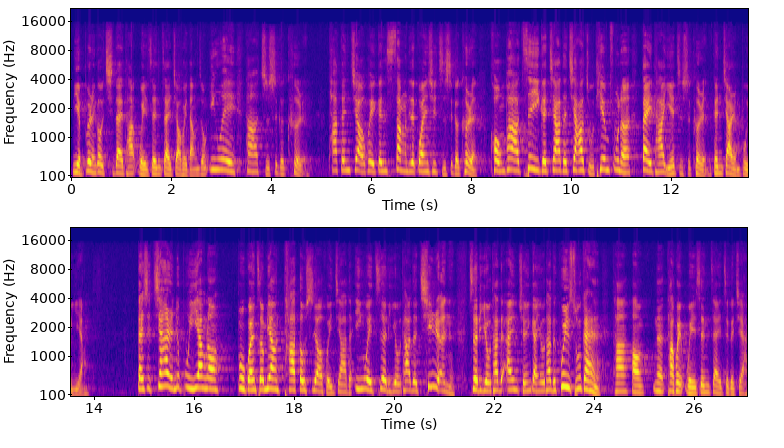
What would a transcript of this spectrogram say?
你也不能够期待他委身在教会当中，因为他只是个客人，他跟教会、跟上帝的关系只是个客人。恐怕这个家的家主天父呢，待他也只是客人，跟家人不一样。但是家人就不一样喽，不管怎么样，他都是要回家的，因为这里有他的亲人，这里有他的安全感，有他的归属感。他好，那他会委身在这个家。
